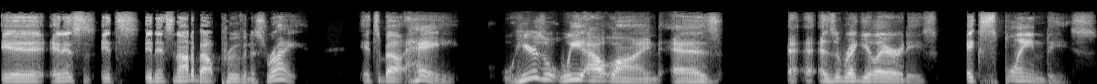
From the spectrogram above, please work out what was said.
It, and it's it's and it's not about proving us right. It's about hey here's what we outlined as as irregularities. Explain these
